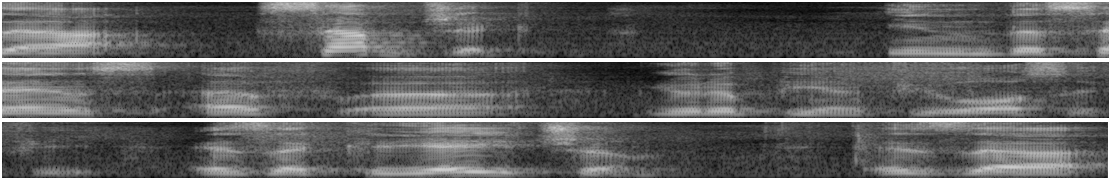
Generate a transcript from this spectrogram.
a subject in the sense of uh, European philosophy as a creation, as a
